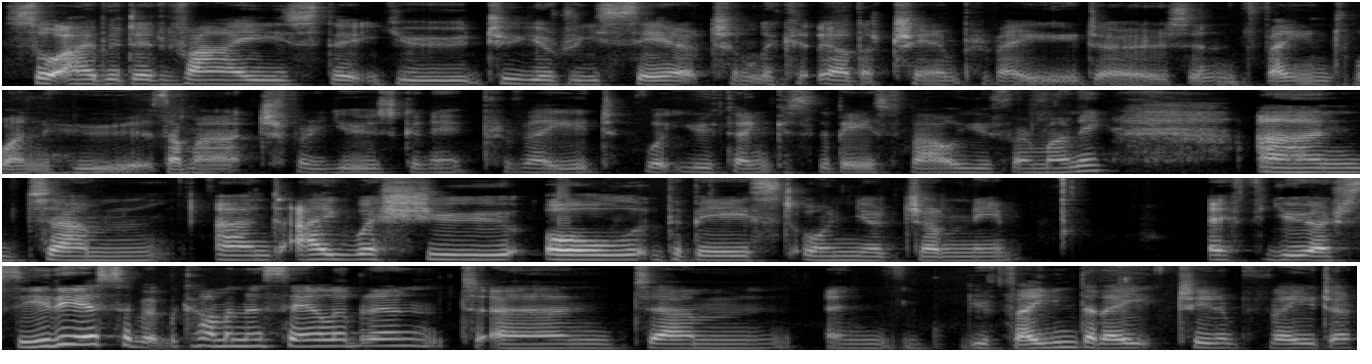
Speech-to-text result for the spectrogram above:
So I would advise that you do your research and look at the other training providers and find one who is a match for you, is going to provide what you think is the best value for money. And um, and I wish you all the best on your journey if you are serious about becoming a celebrant and um, and you find the right training provider,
